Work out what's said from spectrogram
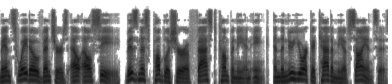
Mansueto Ventures LLC, business publisher of Fast Company and Inc., and the New York Academy of Sciences.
